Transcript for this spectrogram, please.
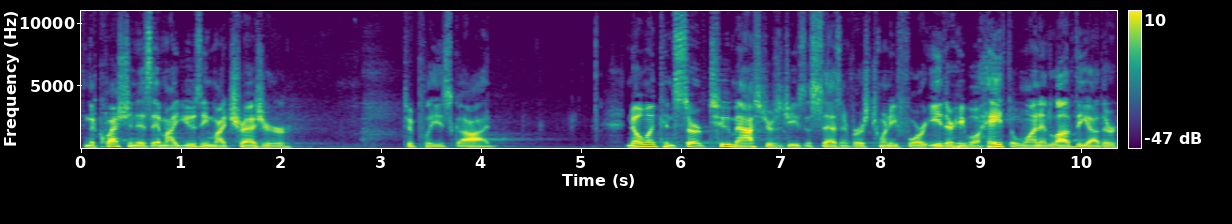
And the question is Am I using my treasure to please God? No one can serve two masters, Jesus says in verse 24. Either he will hate the one and love the other,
